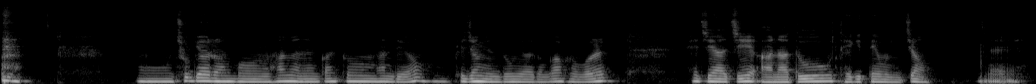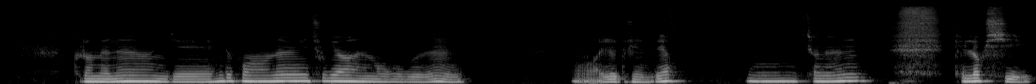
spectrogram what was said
어, 초기화를 한번 하면은 깔끔한데요. 계정 연동이라던가 그런 걸 해제하지 않아도 되기 때문이죠. 네. 그러면은 이제 핸드폰을 초기화하는 방법을 어, 알려드리는데요. 음, 저는 갤럭시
